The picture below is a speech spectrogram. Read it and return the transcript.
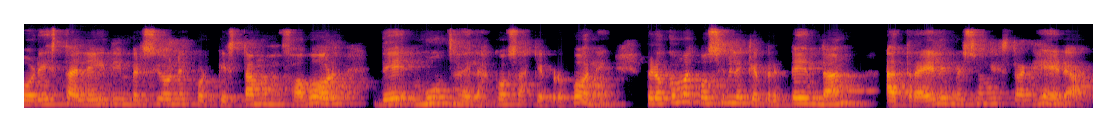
por esta ley de inversiones porque estamos a favor de muchas de las cosas que proponen. Pero ¿cómo es posible que pretendan atraer la inversión extranjera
